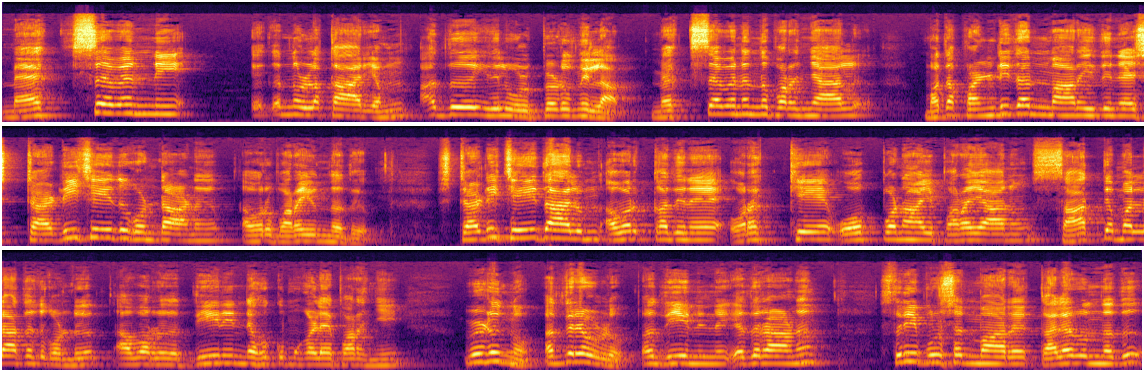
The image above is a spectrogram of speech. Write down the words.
മാക്സെവന് എന്നുള്ള കാര്യം അത് ഇതിൽ ഉൾപ്പെടുന്നില്ല. മെക്സവൻ എന്ന് പറഞ്ഞാൽ മതപണ്ഡിതന്മാർ ഇതിനെ സ്റ്റഡി ചെയ്തുകൊണ്ടാണ് അവർ പറയുന്നത്. സ്റ്റഡി ചെയ്താലും അവർക്കതിനെ ഉറക്കെ ഓപ്പണായി പറയാനും സാധ്യമല്ലാത്തത് കൊണ്ട് അവർ ദീനിന്റെ ഹുക്കുമുകളെ പറഞ്ഞ് വിടുന്നു. അത്രേ ഉള്ളൂ. അത് ദീനിന് എതിരാണ്. സ്ത്രീ പുരുഷന്മാരെ കലരുന്നത്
